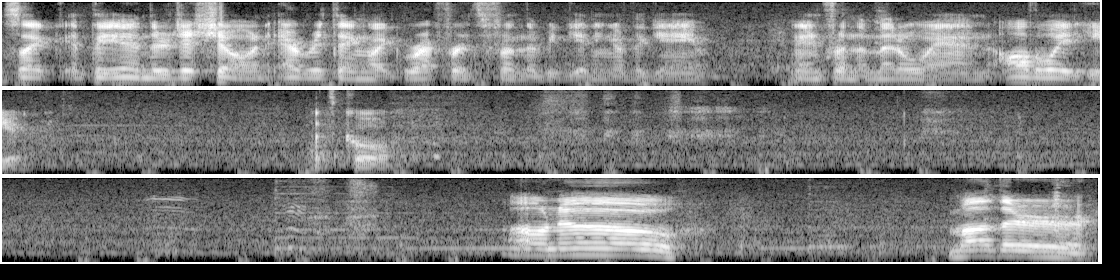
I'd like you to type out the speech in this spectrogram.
It's like at the end they're just showing everything like reference from the beginning of the game and from the middle end all the way to here. That's cool. Oh no! Mother!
